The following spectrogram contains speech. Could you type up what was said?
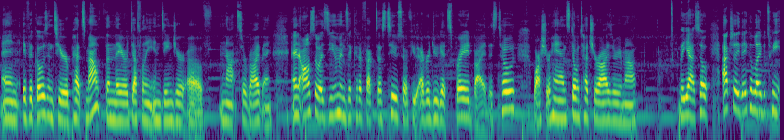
and if it goes into your pet's mouth then they are definitely in danger of not surviving. And also, as humans, it could affect us too. So, if you ever do get sprayed by this toad, wash your hands, don't touch your eyes or your mouth. But yeah, so actually they can lay between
